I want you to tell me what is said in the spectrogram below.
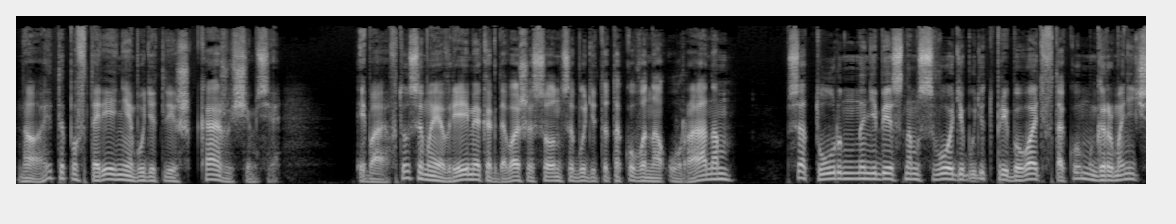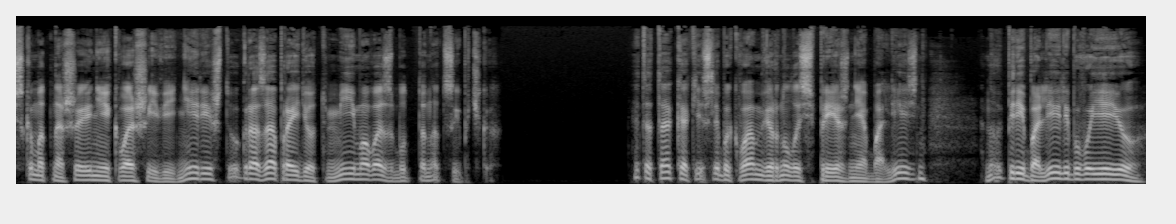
Но это повторение будет лишь кажущимся — ибо в то самое время, когда ваше Солнце будет атаковано Ураном, Сатурн на небесном своде будет пребывать в таком гармоническом отношении к вашей Венере, что гроза пройдет мимо вас, будто на цыпочках. Это так, как если бы к вам вернулась прежняя болезнь, но переболели бы вы ею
